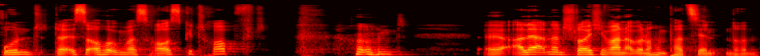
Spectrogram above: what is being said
Und da ist auch irgendwas rausgetropft. Und äh, alle anderen Schläuche waren aber noch im Patienten drin.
